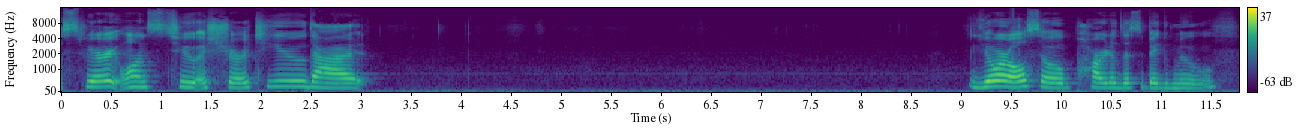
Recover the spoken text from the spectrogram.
Spirit wants to assure to you that you're also part of this big move.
